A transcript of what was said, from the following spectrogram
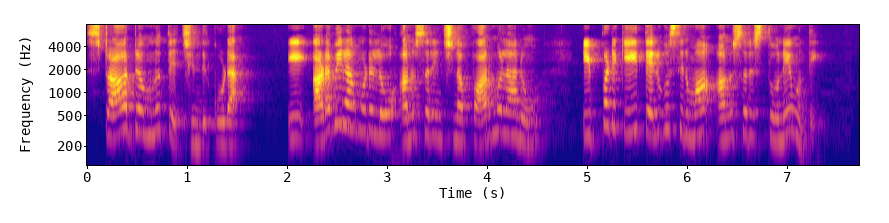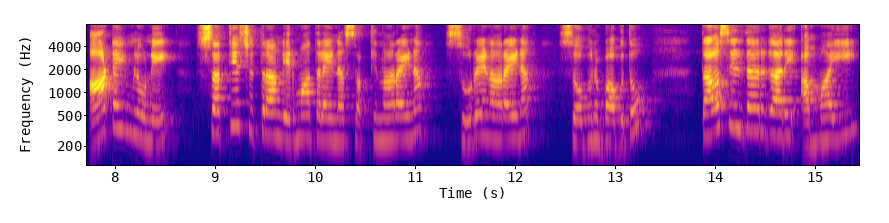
స్టార్డమ్ను తెచ్చింది కూడా. ఈ అడవిరాముడిలో అనుసరించిన ఫార్ములాను ఇప్పటికీ తెలుగు సినిమా అనుసరిస్తూనే ఉంది. ఆ టైంలోనే సత్య చిత్ర నిర్మాతలైన సత్యనారాయణ సూర్యనారాయణ శోభనబాబుతో తహసీల్దార్ గారి అమ్మాయి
